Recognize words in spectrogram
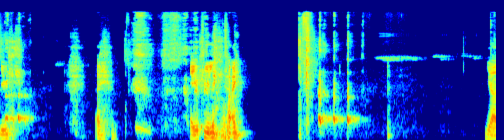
You are, are you feeling fine? Yeah,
